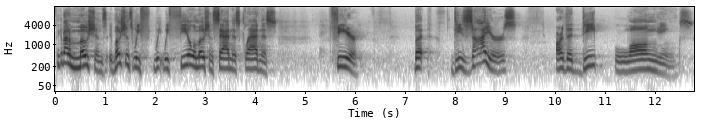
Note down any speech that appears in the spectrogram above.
Think about emotions. Emotions, we, we, we feel emotions sadness, gladness, fear. But desires are the deep longings,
